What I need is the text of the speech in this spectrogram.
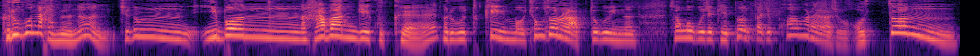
그러고 나면은 지금 이번 하반기 국회 그리고 특히 뭐 총선을 앞두고 있는 선거구제 개편까지 포함을 해가지고 어떤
